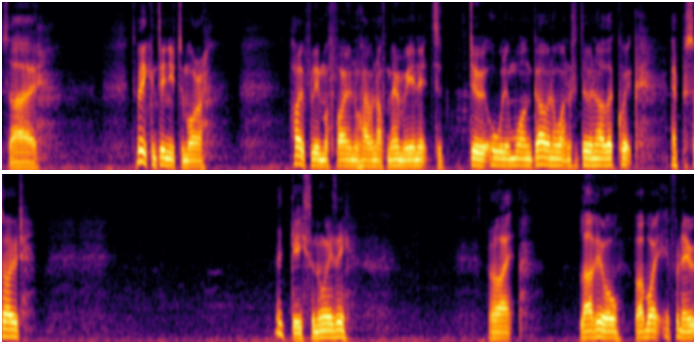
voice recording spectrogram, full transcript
So, to be continued tomorrow. Hopefully my phone will have enough memory in it to do it all in one go and I want to do another quick episode. The geese are noisy. Right, Love you all. Bye bye for now.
